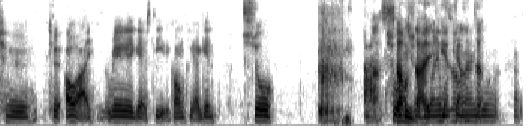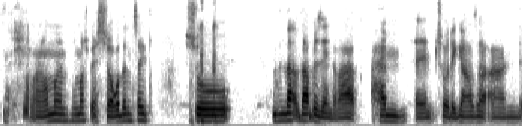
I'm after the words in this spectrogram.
To to oh aye, Rey Rey gets to eat the concrete again. So. ah, That's so some so diet he's on, isn't I know, man. He must be solid inside. So that that was the end of that. Him, um, sorry, Garza and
